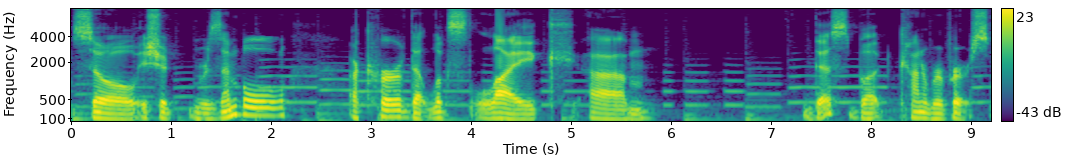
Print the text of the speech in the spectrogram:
So it should resemble a curve that looks like um, this, but kind of reversed.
